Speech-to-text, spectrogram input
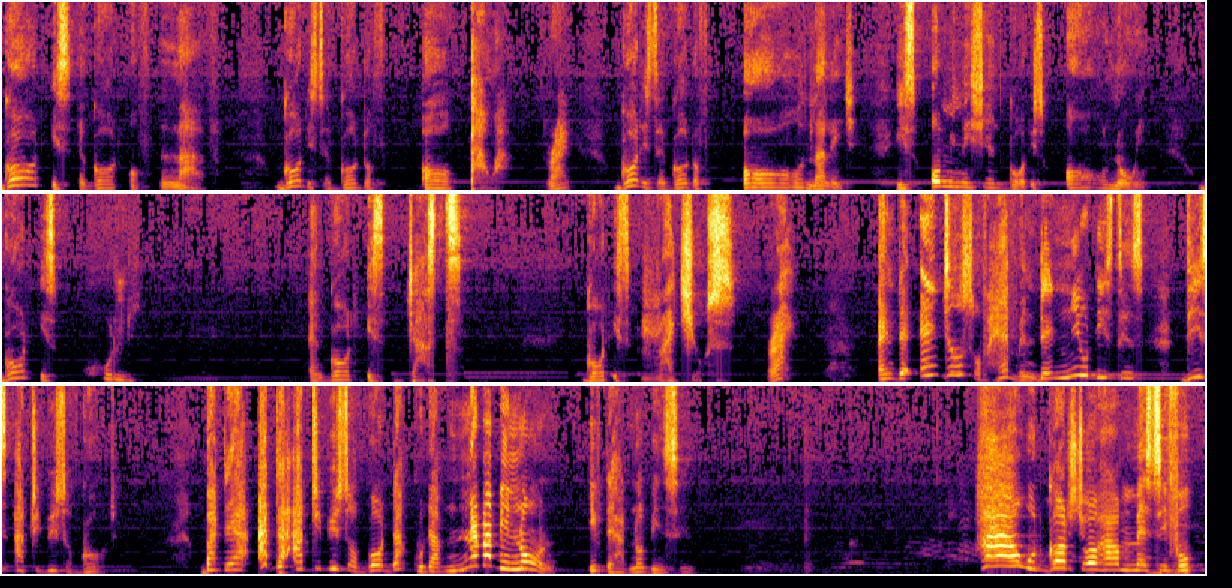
God is a God of love. God is a God of all power, right? God is a God of all knowledge. He's omniscient God, is all knowing. God is holy and God is just. God is righteous, right? And the angels of heaven, they knew these things, these attributes of God. But there are other attributes of God that could have never been known if they had not been seen. How would God show how merciful?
